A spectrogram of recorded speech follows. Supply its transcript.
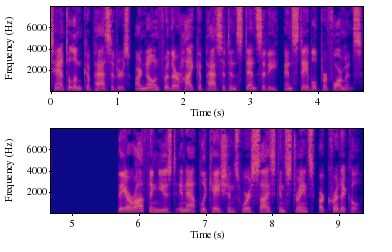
Tantalum capacitors are known for their high capacitance density and stable performance. They are often used in applications where size constraints are critical,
